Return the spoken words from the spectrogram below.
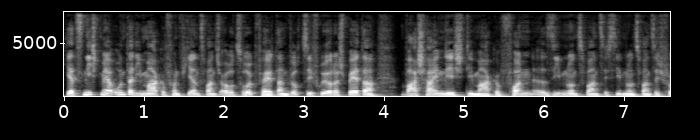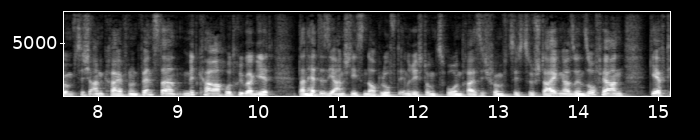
jetzt nicht mehr unter die Marke von 24 Euro zurückfällt, dann wird sie früher oder später wahrscheinlich die Marke von 27, 27,50 angreifen. Und wenn es da mit Karacho drüber geht, dann hätte sie anschließend auch Luft in Richtung 32,50 zu steigen. Also insofern GFT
